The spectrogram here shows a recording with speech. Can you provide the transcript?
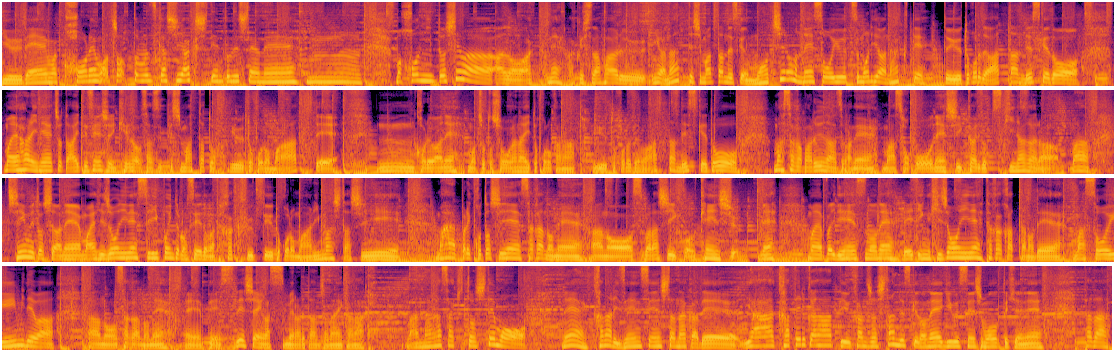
いうね、まあ、これもちょっと難しいアクシデントでしたよね。うん、まあ、本人としてはあの、ね、悪質なファウルにはなってしまったんですけどもちろんねそういうつもりではなくてというところではあったんですけど、まあ、やはりねちょっと相手選手に怪我をさせてしまったというところもあってうんこれはねもうちょっとしょうがないところかなというところではあったんですけどまさかバルーナーズがね、まあ、そこをねしっかりとつきながら、まあ、チームとしてはね、まあ、非常にねスリーポイントの精度が高くっていうところもありましたし、まあ、やっぱり今年ね佐賀のね、あのー、素晴らしいこう堅守ね、まあ、やっぱりディフェンスのねレーティング非常にね高かったので、まあ、そういう意味ではあの佐賀のね、えー、ペースで試合が進められたんじゃないかなと。まあ、長崎としても、ね、かなり前線した中で、いやー、勝てるかなっていう感じはしたんですけどね、ギブス選手戻ってきてね、ただ、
